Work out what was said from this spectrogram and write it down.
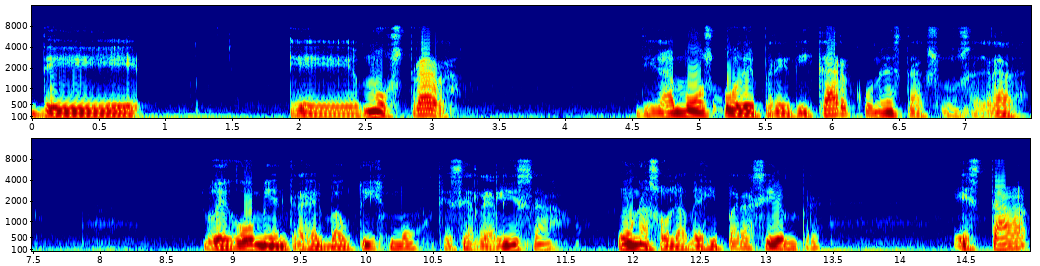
de eh, mostrar, digamos, o de predicar con esta acción sagrada. Luego, mientras el bautismo, que se realiza una sola vez y para siempre, está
